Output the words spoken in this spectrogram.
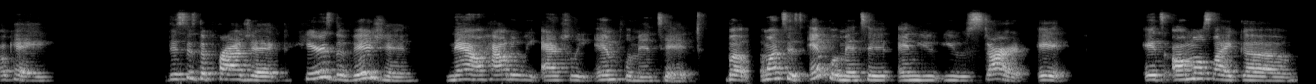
okay this is the project here's the vision now how do we actually implement it but once it's implemented and you you start it it's almost like a,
